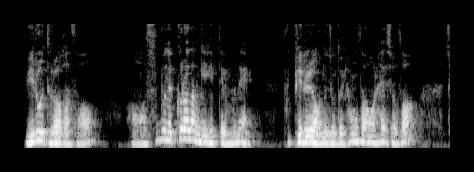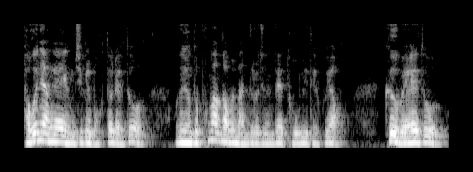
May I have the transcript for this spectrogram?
위로 들어가서 어, 수분을 끌어당기기 때문에 부피를 어느 정도 형성을 해줘서 적은 양의 음식을 먹더라도 어느 정도 포만감을 만들어주는데 도움이 되고요. 그 외에도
